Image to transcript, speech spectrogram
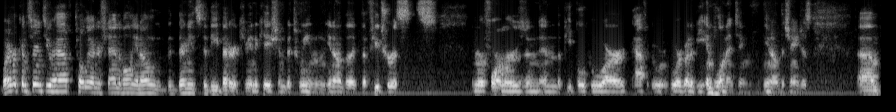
whatever concerns you have, totally understandable. You know, th- there needs to be better communication between you know the the futurists and reformers and, and the people who are have who are going to be implementing you know the changes. Um,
